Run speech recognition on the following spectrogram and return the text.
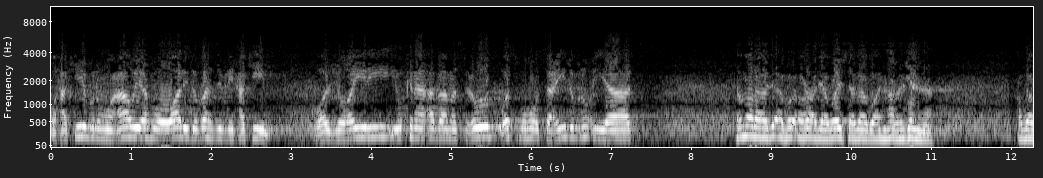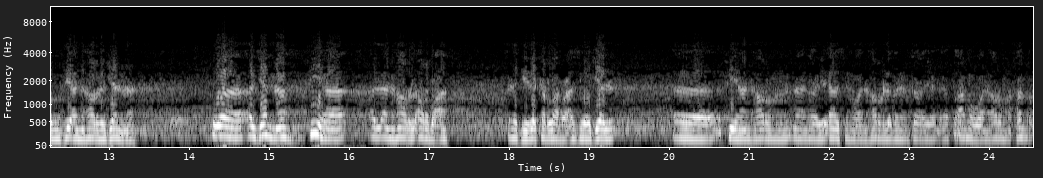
وحكيم بن معاوية هو والد بهز بن حكيم والجريري يكنى أبا مسعود واسمه سعيد بن إياس. ثم أراد أبو, أراد أبو عيسى باب أنهار الجنة. أبواب في أنهار الجنة. والجنة فيها الأنهار الأربعة التي ذكر الله عز وجل آه، فيها أنهار من غير آس وأنهار لبن طعامه وأنهار من خمر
